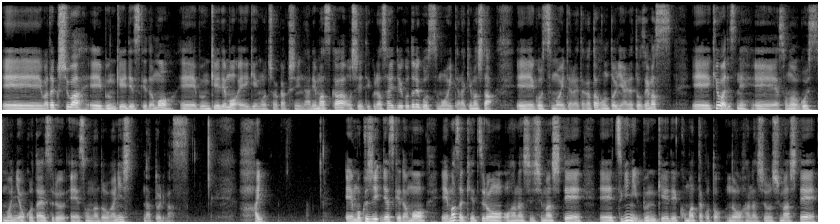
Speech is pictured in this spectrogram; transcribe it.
えー私は、えー文系ですけども、えー文系でも、えー言語聴覚士になれますか？教えてくださいということでご質問いただきました。えーご質問いただいた方、本当にありがとうございます。えー今日はですね、えーそのご質問にお答えする、えーそんな動画になっております。はい。えー目次ですけども、えーまず結論をお話ししまして、えー次に文系で困ったことのお話をしまして、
